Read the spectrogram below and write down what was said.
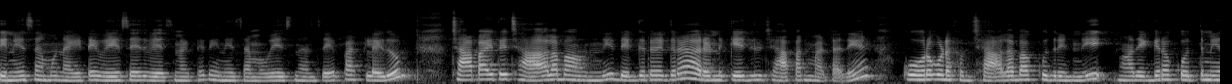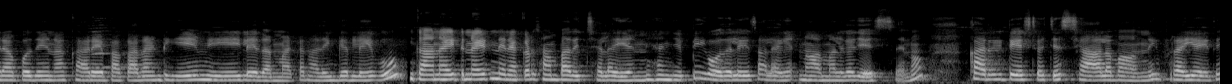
తినేసాము నైటే వేసేది వేసినట్టే తినేసాము. వేసినంతసేపు పట్టలేదు. చేప అయితే చాలా బాగుంది. దగ్గర దగ్గర రెండు కేజీల చేప అనమాట అది. కూర కూడా అసలు చాలా బాగా కుదిరింది. నా దగ్గర కొత్తిమీర పుదీనా కరేపాకు అలాంటివి ఏం వేయలేదన్నమాట నా దగ్గర లేవు. ఇంకా నైట్ నైట్ నేను ఎక్కడ సంపాదించాలి అవన్నీ అని చెప్పి వదిలేసి అలాగే నార్మల్గా చేస్తాను కర్రీ టేస్ట్ వచ్చేసి చాలా బాగుంది. ఫ్రై అయితే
